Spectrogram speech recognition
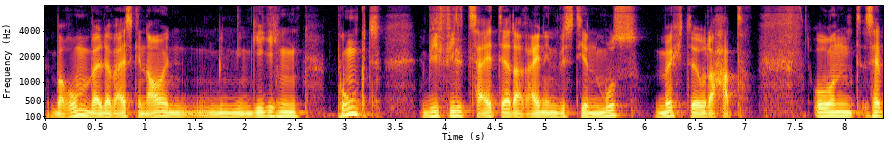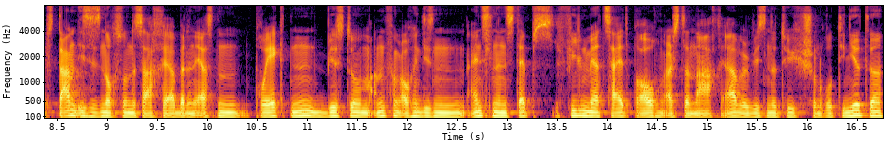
Warum? Weil der weiß genau in, in jeglichen Punkt, wie viel Zeit der da rein investieren muss, möchte oder hat. Und selbst dann ist es noch so eine Sache. Ja, bei den ersten Projekten wirst du am Anfang auch in diesen einzelnen Steps viel mehr Zeit brauchen als danach. Ja, weil wir sind natürlich schon routinierter.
